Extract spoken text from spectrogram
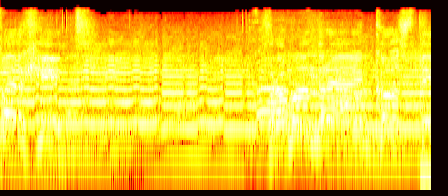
Super hit from Andrea and Costi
